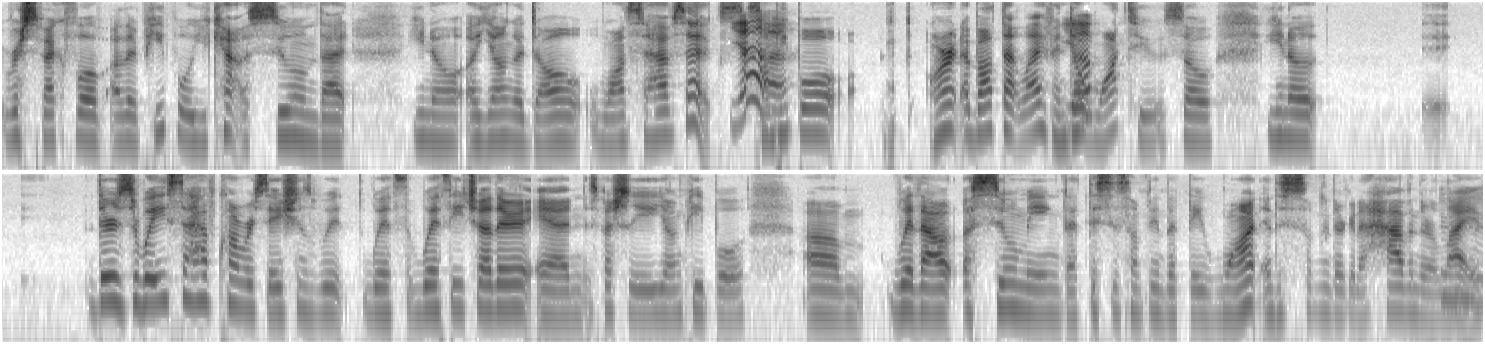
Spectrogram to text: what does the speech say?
respectful of other people you can't assume that you know a young adult wants to have sex Yeah, some people aren't about that life and Yep. don't want to so you know there's ways to have conversations with with with each other and especially young people um, without assuming that this is something that they want and this is something they're going to have in their life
